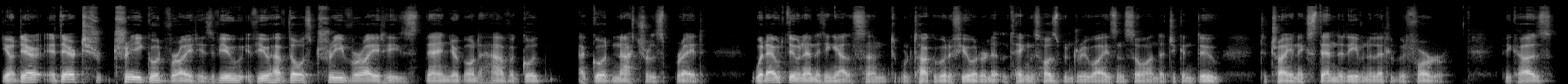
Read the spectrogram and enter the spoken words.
you know they're they're tr- three good varieties. If you if you have those three varieties, then you're going to have a good a good natural spread without doing anything else. And we'll talk about a few other little things, husbandry wise and so on, that you can do to try and extend it even a little bit further. Because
